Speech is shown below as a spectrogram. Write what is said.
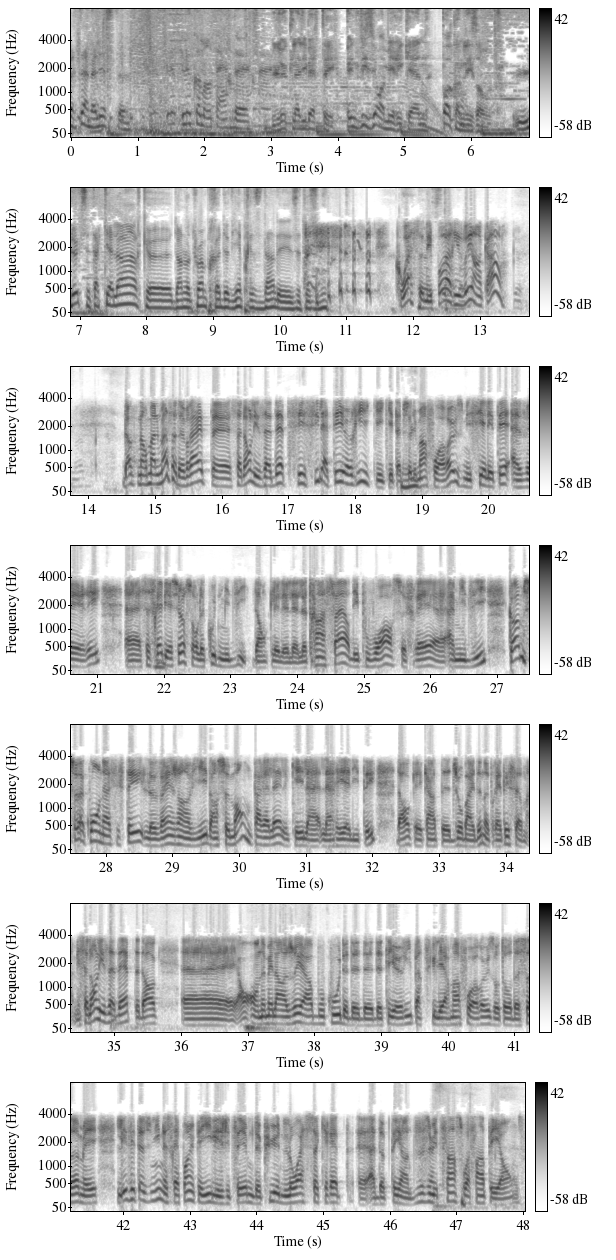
analyste. Le, le, commentaire de Luc La Liberté, une vision américaine, pas comme les autres. Luc, c'est à quelle heure que Donald Trump redevient président des États-Unis? Quoi, ce n'est pas arrivé encore? Donc, normalement, ça devrait être, euh, selon les adeptes, si, si la théorie, qui, qui, est absolument foireuse, mais si elle était avérée, euh, ce serait bien sûr sur le coup de midi. Donc, le, le, le transfert des pouvoirs se ferait euh, à midi, comme ce à quoi on a assisté le 20 janvier dans ce monde parallèle qui est la, la réalité. Donc, quand Joe Biden a prêté serment. Mais selon les adeptes, donc, on, on, a mélangé hein, beaucoup de, de, de, de théories particulièrement foireuses autour de ça, mais les États-Unis ne seraient pas un pays légitime depuis une loi secrète euh, adoptée en 1871.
